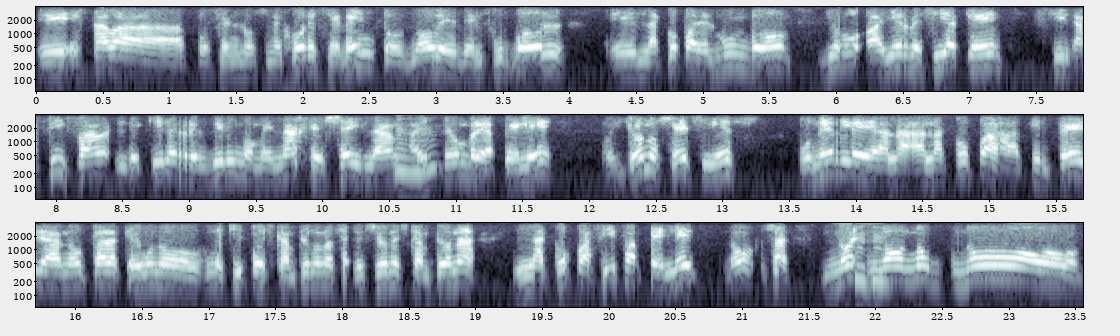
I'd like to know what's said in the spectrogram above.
eh, estaba pues en los mejores eventos no del fútbol, eh, la Copa del Mundo. Yo ayer decía que si la FIFA le quiere rendir un homenaje, Sheila, a este hombre, a Pelé, pues yo no sé si es ponerle a la, a la copa que entrega, ¿no? Cada que uno, un equipo es campeón, una selección es campeona, la copa FIFA Pelé, ¿no? O sea, no, no, no, no,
